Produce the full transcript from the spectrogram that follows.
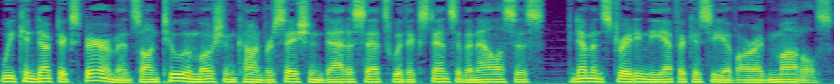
We conduct experiments on two emotion conversation datasets with extensive analysis, demonstrating the efficacy of our AGM models.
